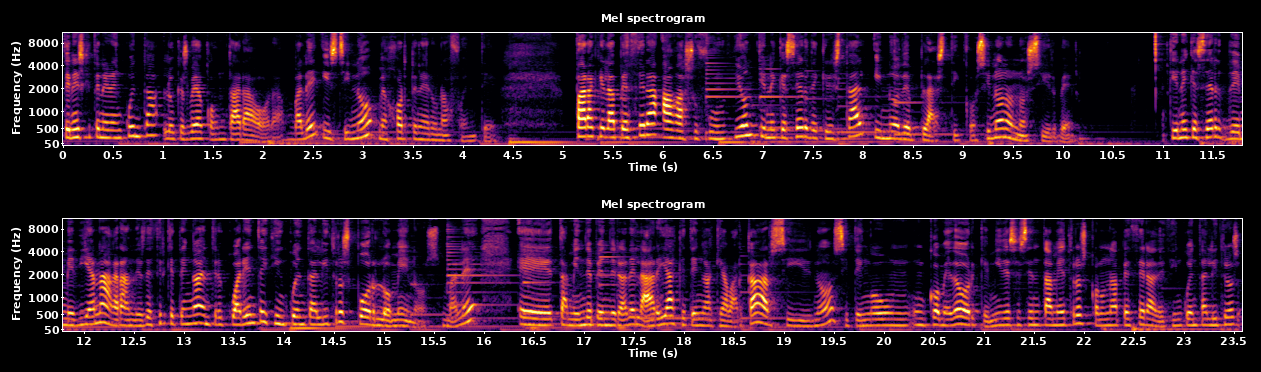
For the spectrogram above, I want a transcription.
tenéis que tener en cuenta lo que os voy a contar ahora, ¿vale? Y si no, mejor tener una fuente. Para que la pecera haga su función tiene que ser de cristal y no de plástico, si no, no nos sirve tiene que ser de mediana a grande, es decir, que tenga entre 40 y 50 litros por lo menos, ¿vale? Eh, también dependerá del área que tenga que abarcar. Si, ¿no? si tengo un, comedor que mide 60 metros con una pecera de 50 litros,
